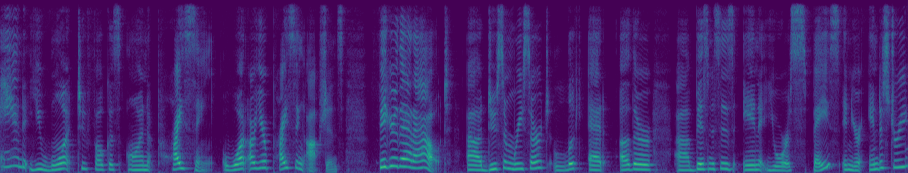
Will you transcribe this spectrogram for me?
And you want to focus on pricing. What are your pricing options? Figure that out. Uh, do some research, look at other uh, businesses in your space, in your industry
